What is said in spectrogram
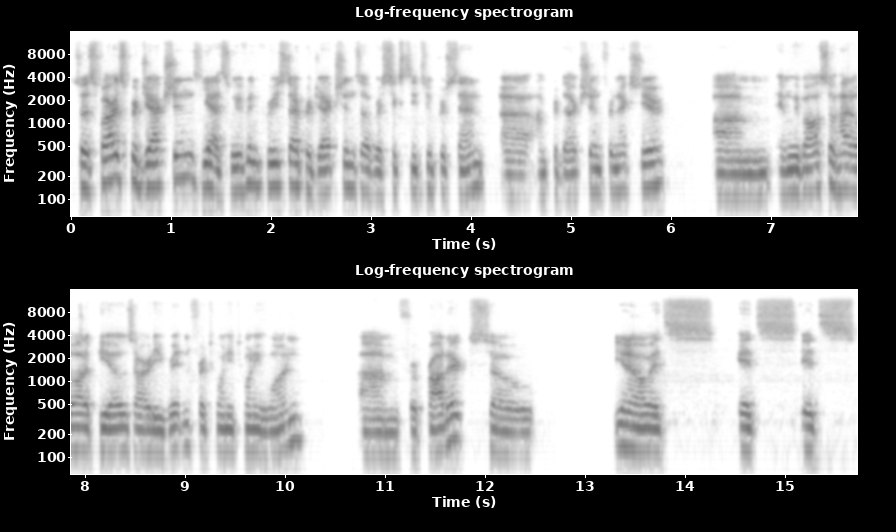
So as far as projections, yes, we've increased our projections over 62% uh, on production for next year. Um, and we've also had a lot of POs already written for 2021 um, for products. So, you know, it's it's it's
